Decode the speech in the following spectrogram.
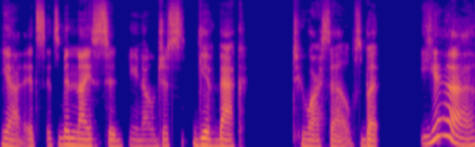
yeah, it's it's been nice to, you know, just give back to ourselves. But yeah,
